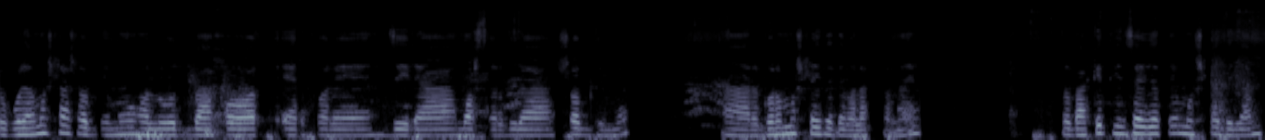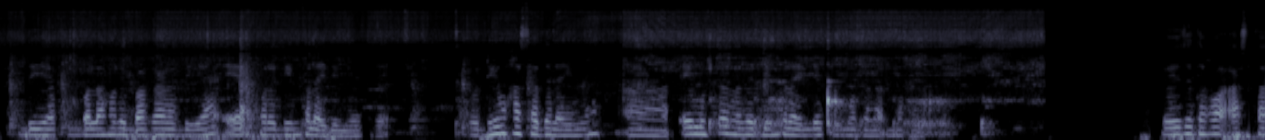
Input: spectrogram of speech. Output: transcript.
তো গুঁড়া মশলা সব দিমু, হলুদ, বাখর, এরপরে জিরা, মরচার গুঁড়া সব দিমু। আর গরম মশলা এতে দেওয়া লাগতো না। তো বাকি তিন চার জাতের মশলা দিলাম। দিয়া ভালো করে বাগার দিয়া, এরপরে ডিম ফেলাই দিমু এতে। তো ডিম খাসা দিলাইমু আর এই মশলার মাঝে ডিম ফেলাইলে খুব মজা লাগবে তো এই যে দেখো, আস্তা,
